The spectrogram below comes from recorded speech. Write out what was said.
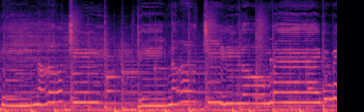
命命の恵み。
